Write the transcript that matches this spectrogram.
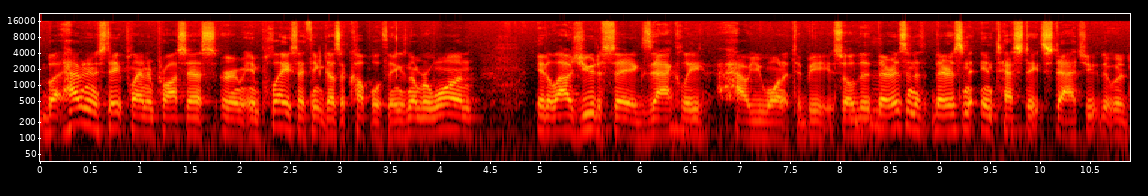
But having an estate planning process or in place, I think, does a couple of things. Number one, it allows you to say exactly how you want it to be. So that there isn't a, there is an intestate statute that would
